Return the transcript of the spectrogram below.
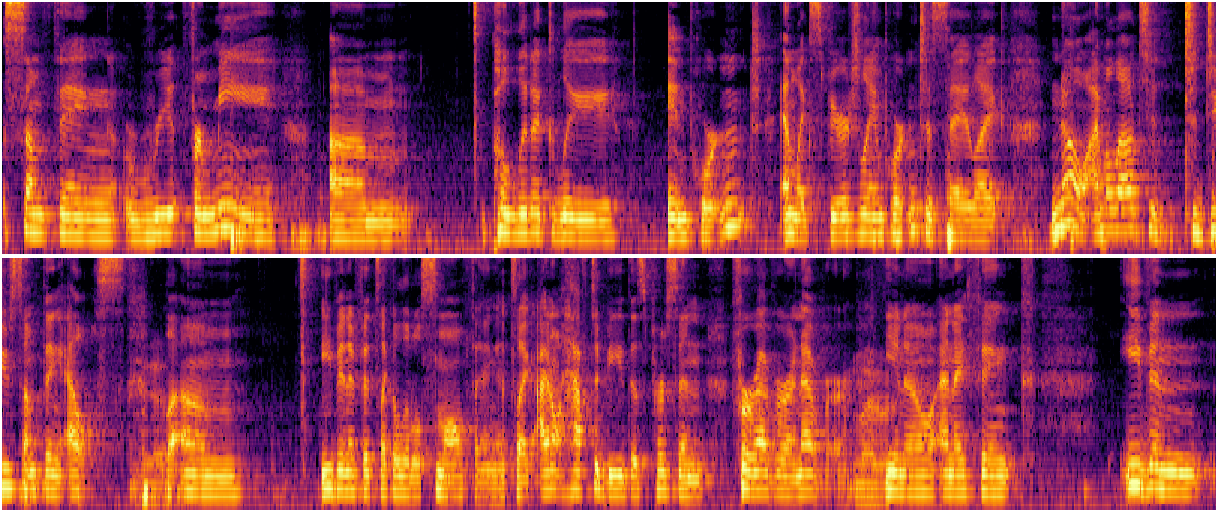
something real for me um politically important and like spiritually important to say like no i'm allowed to to do something else. Yeah. um even if it's like a little small thing. It's like i don't have to be this person forever and ever Right, you know? And i think even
